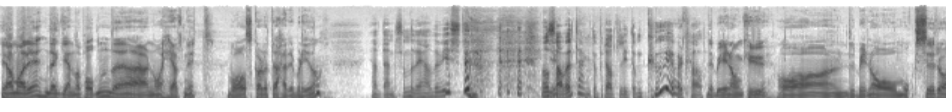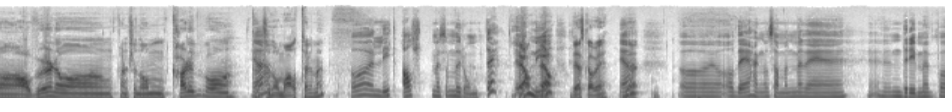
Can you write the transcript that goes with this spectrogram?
Ja, Mari, det Genopodden det er noe helt nytt. Hva skal dette her bli, da? Ja, den som det hadde visst. og så har vi tenkt å prate litt om ku, i hvert fall. Det blir noe om ku, og det blir noe om okser og avl, og kanskje noe om kalv, og kanskje Ja. noe mat til og med. Og litt alt med som rundt det. Det er ja, mye. Ja, det skal vi. Ja. Det, Og, og det henger sammen med det hun driver med på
